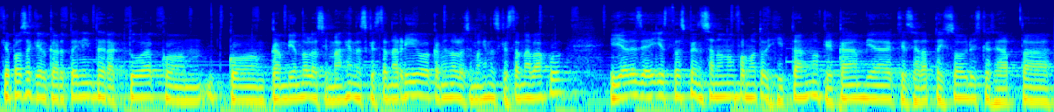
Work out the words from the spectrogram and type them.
¿qué pasa que el cartel interactúa con, con cambiando las imágenes que están arriba, cambiando las imágenes que están abajo y ya desde ahí estás pensando en un formato digital, ¿no? Que cambia, que se adapta a stories, que se adapta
